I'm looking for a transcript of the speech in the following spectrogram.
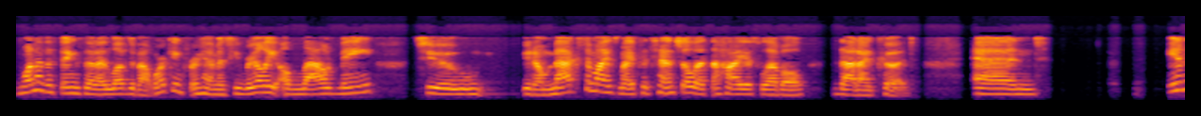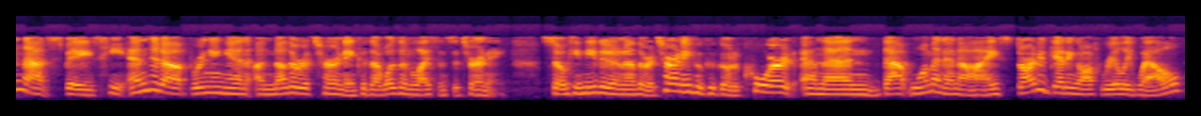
one of the things that I loved about working for him is he really allowed me to, you know, maximize my potential at the highest level that I could. And in that space, he ended up bringing in another attorney because I wasn't a licensed attorney. So he needed another attorney who could go to court. And then that woman and I started getting off really well,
